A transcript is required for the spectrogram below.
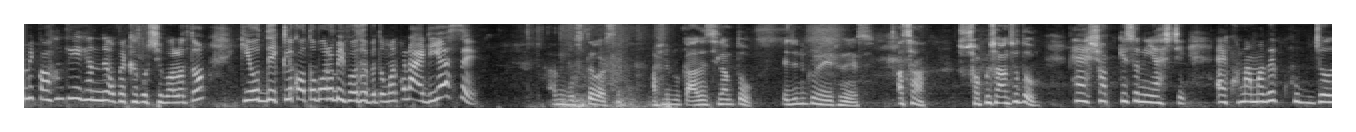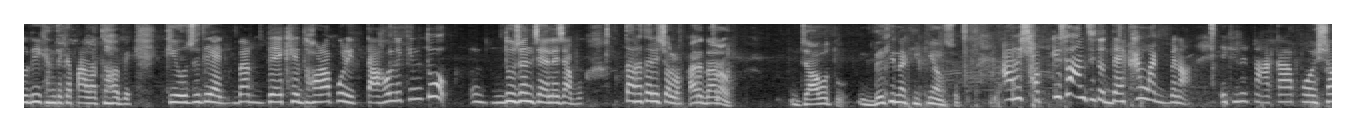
আমি কখন থেকে এখানে অপেক্ষা করছি বলো তো? কেউ দেখলে কত বড় বিপদ হবে? তোমার কোনো আইডিয়া আছে? আমি বুঝতে পারছি। আসলে একটু কাজে ছিলাম তো এই জন্য একটু লেট হয়ে গেছে। আচ্ছা সব কিছু আনছো তো? হ্যাঁ সব কিছু নিয়ে আসছি। এখন আমাদের খুব জলদি এখান থেকে পালাতে হবে। কেউ যদি একবার দেখে ধরা পড়ি তাহলে কিন্তু দুজন জেলে যাব। তাড়াতাড়ি চলো। আরে দাঁড়াও যাব তো। দেখি না কি কি আনছো। আরে সব কিছু আনছি তো দেখা লাগবে না। এখানে টাকা পয়সা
